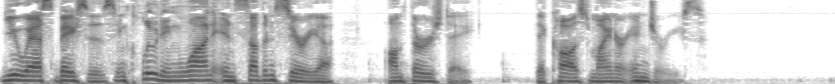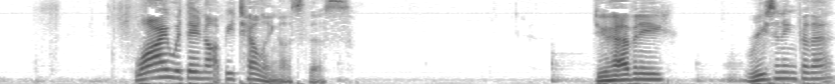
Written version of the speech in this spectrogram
U.S. bases, including one in southern Syria on Thursday that caused minor injuries. Why would they not be telling us this? Do you have any reasoning for that?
